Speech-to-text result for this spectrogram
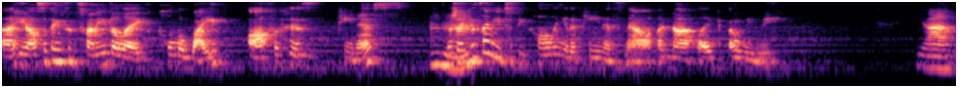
Uh, he also thinks it's funny to like pull the white off of his penis, Mm-hmm. which I guess I need to be calling it a penis now, and not like a wee wee. Yeah.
